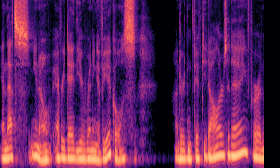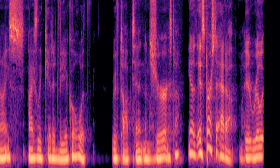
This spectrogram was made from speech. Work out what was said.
And that's, you know, every day that you're renting a vehicle is $150 a day for a nice, nicely kitted vehicle with rooftop tent and Sure. stuff. You know, it starts to add up. It really,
